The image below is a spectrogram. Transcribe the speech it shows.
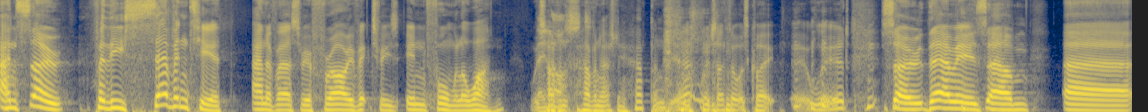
And so, for the 70th anniversary of Ferrari victories in Formula One, which haven't, haven't actually happened yet, which I thought was quite uh, weird. So, there is um, uh,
